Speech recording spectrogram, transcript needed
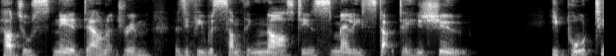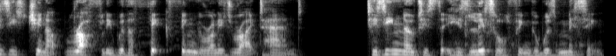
Cudgel sneered down at Drim as if he was something nasty and smelly stuck to his shoe. He pulled Tizzy's chin up roughly with a thick finger on his right hand. Tizzy noticed that his little finger was missing,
